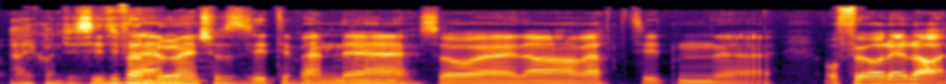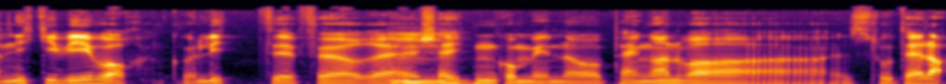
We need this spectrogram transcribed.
er kanskje Jeg City-fan, er du? Manchester City-fan, det er. Så eh, det har vært siden eh, Og før det, da. Nicky Wiver. Litt eh, før Mm. Shaken kom inn og pengene var slo til, da.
